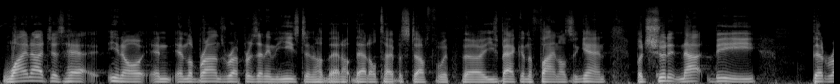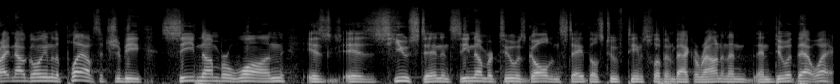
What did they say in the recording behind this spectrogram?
Why not just have, you know, and, and LeBron's representing the East and that, that all type of stuff with, uh, he's back in the finals again. But should it not be that right now going into the playoffs, it should be seed number one is is Houston and seed number two is Golden State. Those two teams flipping back around and then and do it that way.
